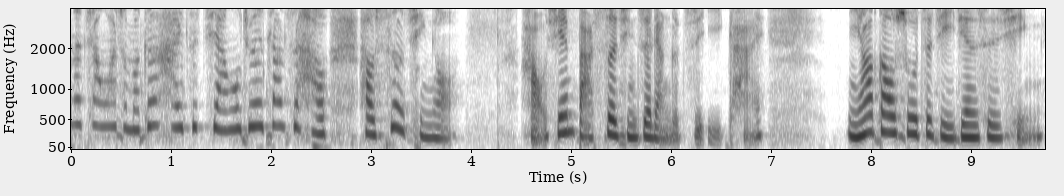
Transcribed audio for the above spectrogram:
那这样我怎么跟孩子讲？我觉得这样子好好色情哦。好，先把“色情”这两个字移开。你要告诉自己一件事情：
